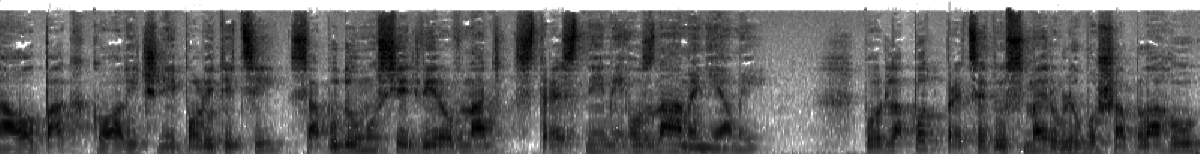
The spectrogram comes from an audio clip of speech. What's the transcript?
Naopak, koaliční politici sa budú musieť vyrovnať s trestnými oznámeniami. Podľa podpredsedu Smeru Ľuboša Blahu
